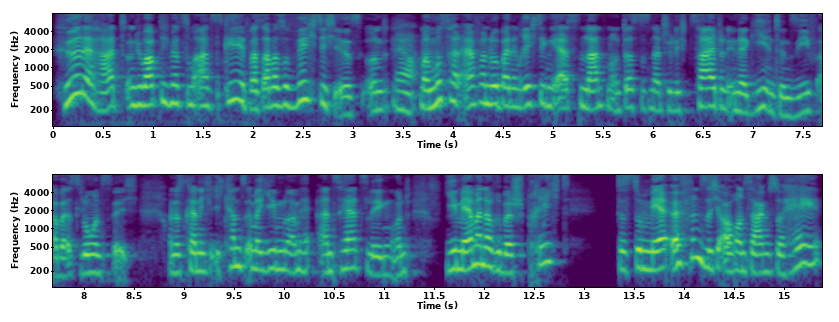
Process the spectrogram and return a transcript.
Hürde hat und überhaupt nicht mehr zum Arzt geht, was aber so wichtig ist. Und ja. man muss halt einfach nur bei den richtigen Ärzten landen und das ist natürlich zeit- und energieintensiv, aber es lohnt sich. Und das kann ich, ich kann es immer jedem nur ans Herz legen. Und je mehr man darüber spricht, desto mehr öffnen sich auch und sagen so, hey,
